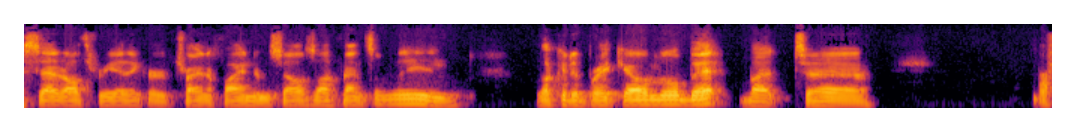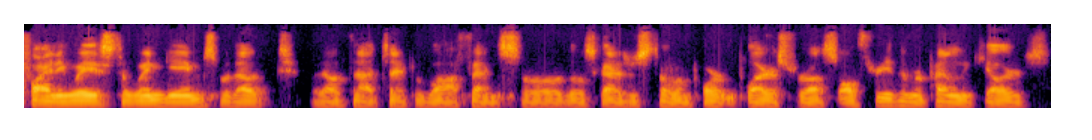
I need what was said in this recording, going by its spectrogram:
said all three. I think are trying to find themselves offensively and looking to break out a little bit, but uh, we're finding ways to win games without without that type of offense. So those guys are still important players for us. All three of them are penalty killers,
